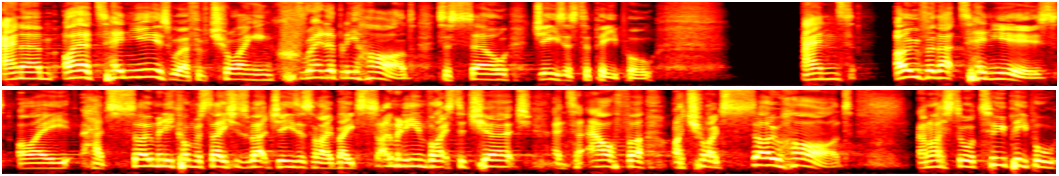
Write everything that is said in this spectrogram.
And um, I had 10 years worth of trying incredibly hard to sell Jesus to people. And over that 10 years, I had so many conversations about Jesus. I made so many invites to church and to Alpha. I tried so hard. And I saw two people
